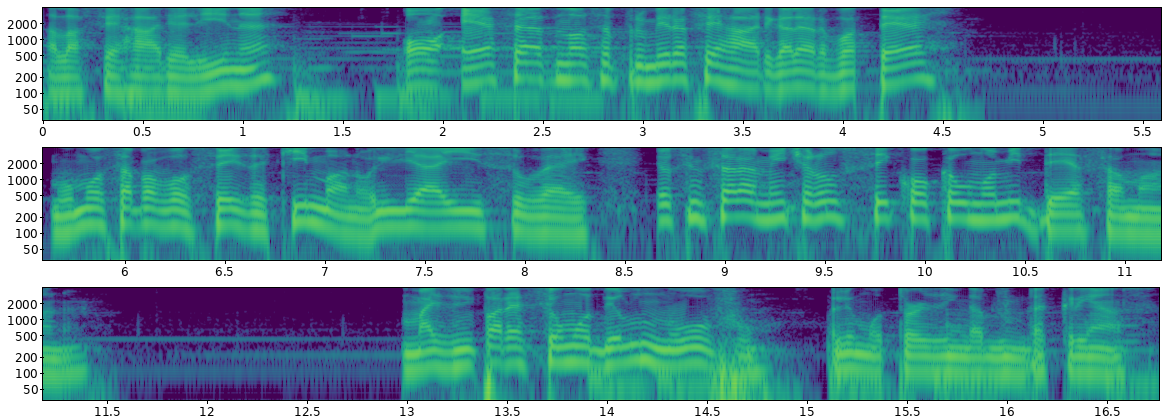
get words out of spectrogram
A lá Ferrari ali, né? Ó, essa é a nossa primeira Ferrari, galera. Vou até... Vou mostrar pra vocês aqui, mano. Olha isso, velho. Eu, sinceramente, eu não sei qual que é o nome dessa, mano. Mas me parece ser um modelo novo. Olha o motorzinho da, da criança.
